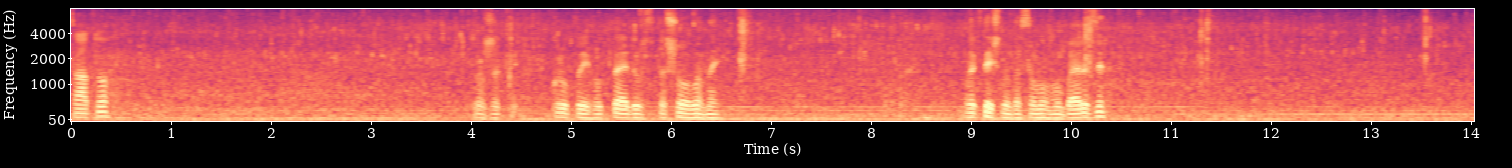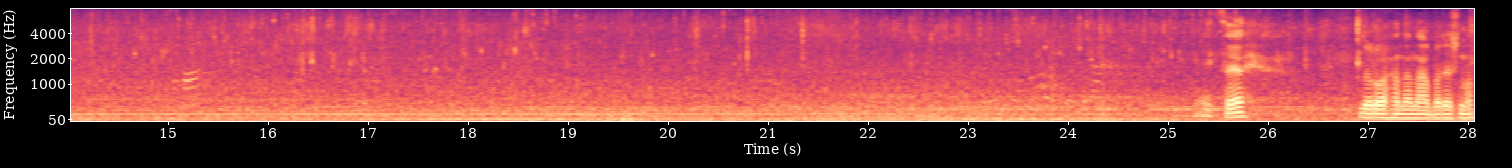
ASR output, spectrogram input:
Сато. К- крутий готель розташований практично на самому березі. І це дорога на набережну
